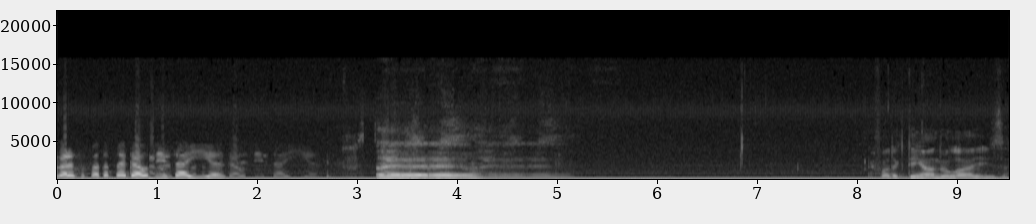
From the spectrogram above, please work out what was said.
Agora só falta pegar o de Isaías. É. Foda que tem Andrew lá, Isa.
